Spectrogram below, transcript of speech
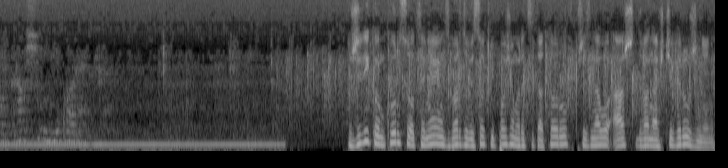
poprosił mnie o rękę. Jury konkursu oceniając bardzo wysoki poziom recytatorów przyznało aż 12 wyróżnień.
